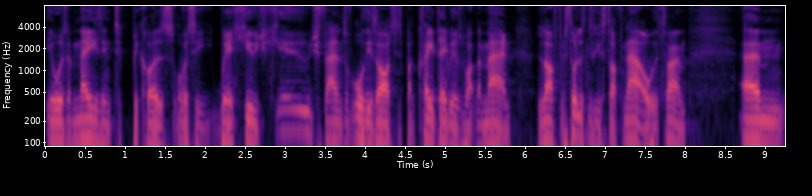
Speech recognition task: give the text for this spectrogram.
it was amazing to, because obviously we're huge, huge fans of all these artists, but Craig David was like the man. Loved him. Still listening to his stuff now all the time. Um,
